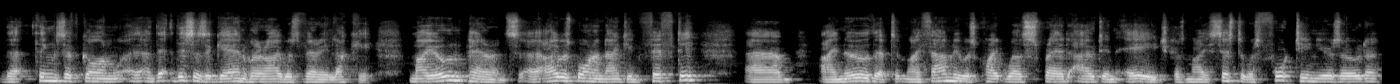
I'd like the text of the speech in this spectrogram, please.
that things have gone, and th- this is again where I was very lucky. My own parents, uh, I was born in 1950. Um, I know that my family was quite well spread out in age because my sister was 14 years older,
